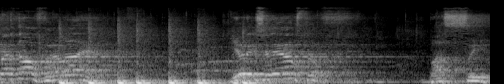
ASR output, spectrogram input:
Бортнов, барабаны. Юрий Селиверстов, басы.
